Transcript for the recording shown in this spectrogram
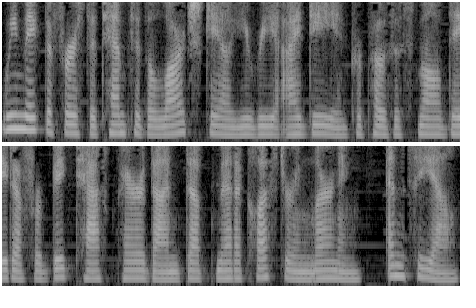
we make the first attempt at the large scale UREID and propose a small data for big task paradigm dubbed meta clustering learning, MCL.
